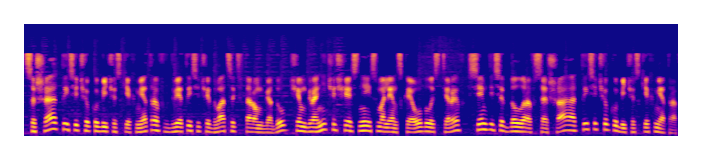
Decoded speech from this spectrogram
США 1000 кубических метров в 2022 году, чем граничащая с ней Смоленская область РФ, 70 долларов США 1000 кубических метров.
